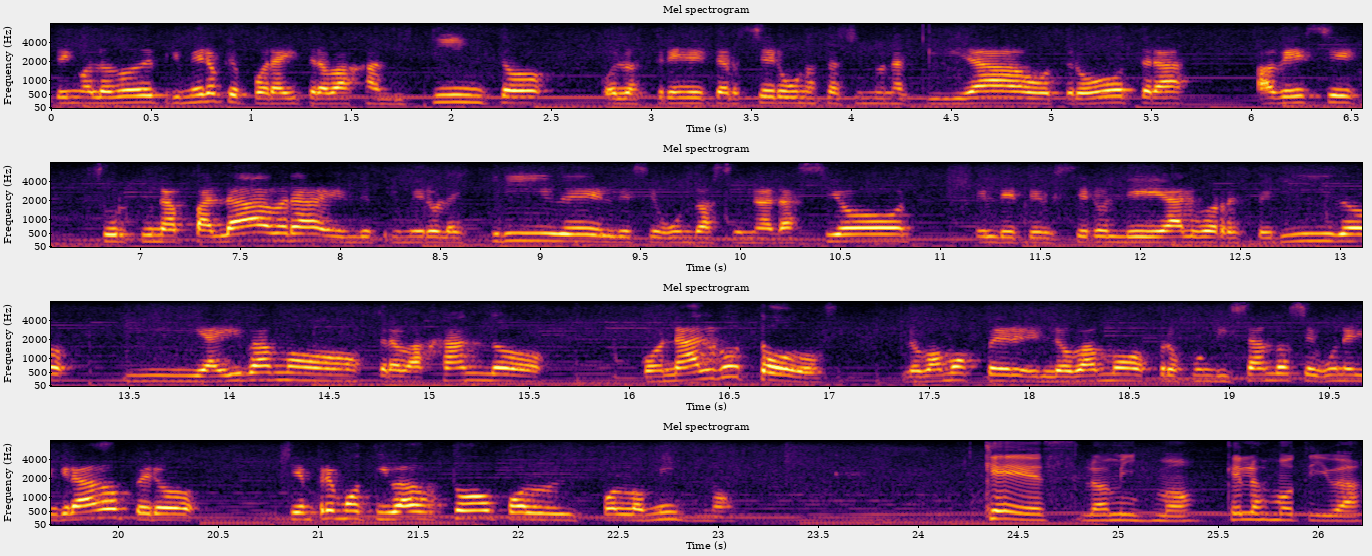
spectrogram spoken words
tengo los dos de primero que por ahí trabajan distinto, o los tres de tercero, uno está haciendo una actividad, otro otra. A veces surge una palabra, el de primero la escribe, el de segundo hace una oración, el de tercero lee algo referido y ahí vamos trabajando con algo todos. Lo vamos, lo vamos profundizando según el grado, pero siempre motivados todos por, por lo mismo. ¿Qué es lo mismo? ¿Qué los motiva?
